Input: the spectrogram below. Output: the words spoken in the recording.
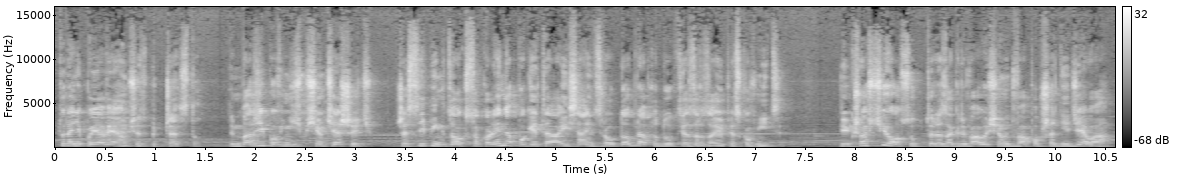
które nie pojawiają się zbyt często. Tym bardziej powinniśmy się cieszyć, że Sleeping Dogs to kolejna po GTA i Saints Row dobra produkcja z rodzaju piaskownicy. Większości osób, które zagrywały się w dwa poprzednie dzieła,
